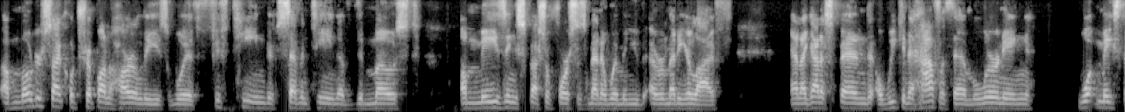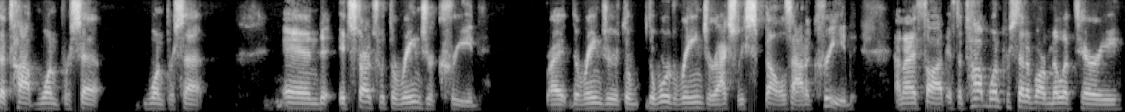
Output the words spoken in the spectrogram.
a motorcycle trip on Harleys with 15 to 17 of the most amazing special forces men and women you've ever met in your life. And I got to spend a week and a half with them learning what makes the top 1% 1%. And it starts with the Ranger Creed right? The Ranger, the, the word Ranger actually spells out a creed. And I thought, if the top 1% of our military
